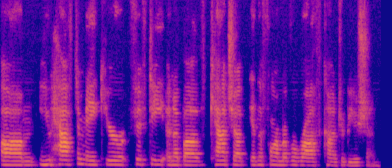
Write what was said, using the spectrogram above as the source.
um, you have to make your 50 and above catch up in the form of a Roth contribution.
